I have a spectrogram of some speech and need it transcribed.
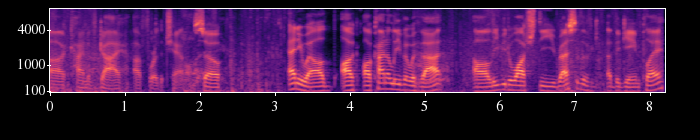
uh, kind of guy uh, for the channel. So anyway, I'll, I'll, I'll kind of leave it with that. I'll leave you to watch the rest of the, of the gameplay.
